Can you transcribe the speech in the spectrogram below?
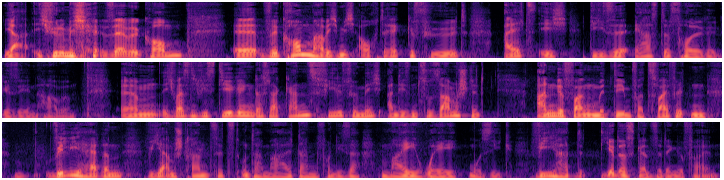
Ja, ich fühle mich sehr willkommen. Äh, willkommen habe ich mich auch direkt gefühlt, als ich diese erste Folge gesehen habe. Ähm, ich weiß nicht, wie es dir ging, das lag ganz viel für mich an diesem Zusammenschnitt. Angefangen mit dem verzweifelten Willi Herren, wie er am Strand sitzt, untermalt dann von dieser My Way Musik. Wie hat dir das Ganze denn gefallen?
